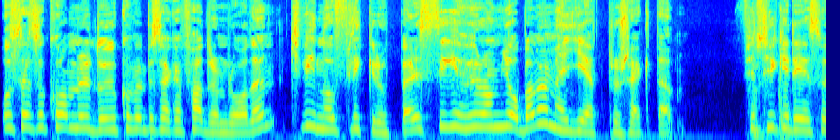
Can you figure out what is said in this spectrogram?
Och sen så kommer du, då, du kommer besöka fadderområden, kvinno och flickgrupper, se hur de jobbar med de här getprojekten. För jag tycker det är så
